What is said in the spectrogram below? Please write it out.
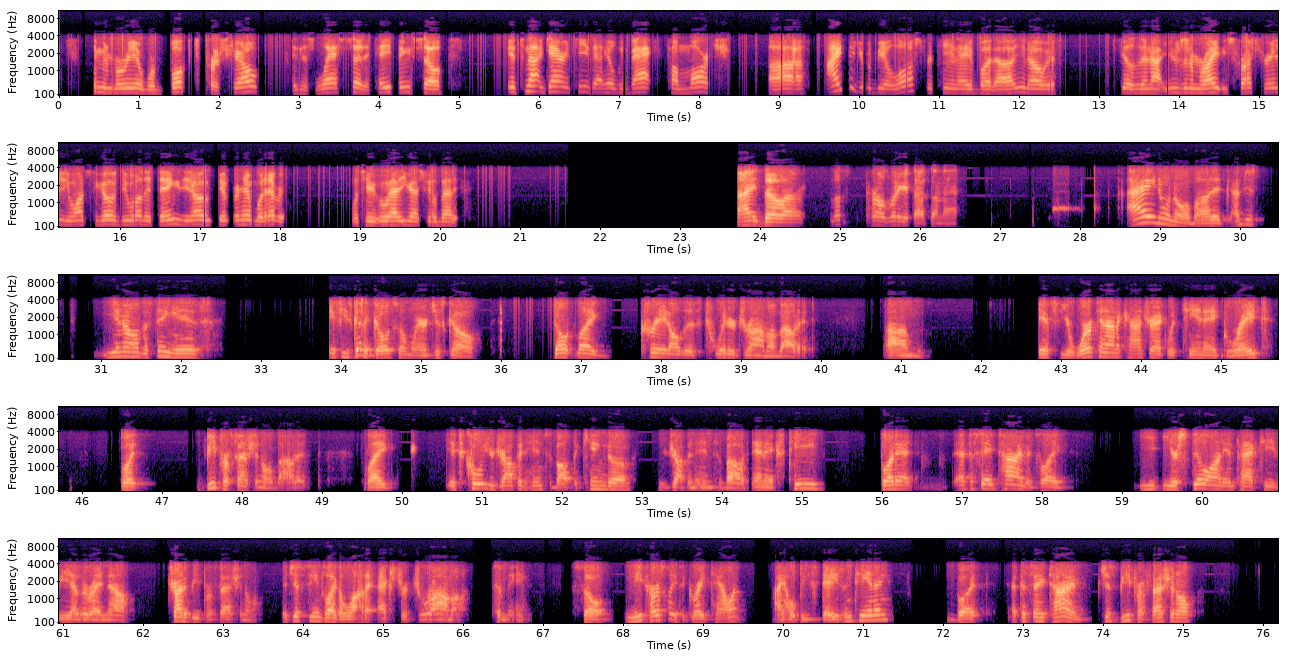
him and Maria were booked per show in this last set of tapings, so it's not guaranteed that he'll be back come March. Uh, I think it would be a loss for TNA, but uh, you know, if he feels they're not using him right, he's frustrated, he wants to go do other things, you know, good for him, whatever. What's your how do you guys feel about it? I so uh let's Hurls, what are your thoughts on that? I don't know about it. I'm just you know, the thing is, if he's going to go somewhere, just go. Don't like create all this Twitter drama about it. Um, if you're working on a contract with TNA, great, but be professional about it. Like, it's cool you're dropping hints about the Kingdom, you're dropping hints about NXT, but at at the same time, it's like you're still on Impact TV as of right now. Try to be professional. It just seems like a lot of extra drama to me. So, me personally, it's a great talent. I hope he stays in TNA. But at the same time, just be professional.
